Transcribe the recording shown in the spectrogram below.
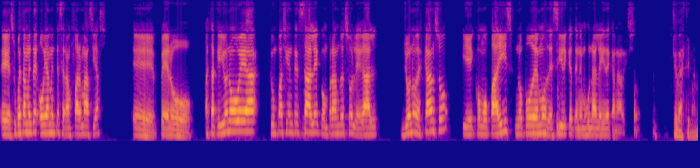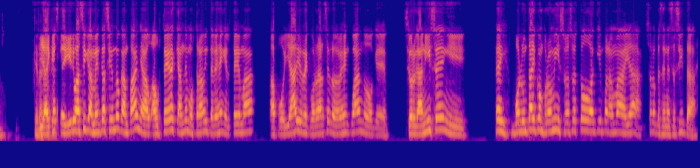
Eh, supuestamente, obviamente serán farmacias, eh, pero hasta que yo no vea que un paciente sale comprando eso legal, yo no descanso y eh, como país no podemos decir que tenemos una ley de cannabis. Qué lástima, ¿no? Qué Y hay lástima. que seguir básicamente haciendo campaña. A ustedes que han demostrado interés en el tema, apoyar y recordárselo de vez en cuando, que se organicen y, hey, voluntad y compromiso, eso es todo aquí en Panamá, ya, eso es lo que se necesita.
